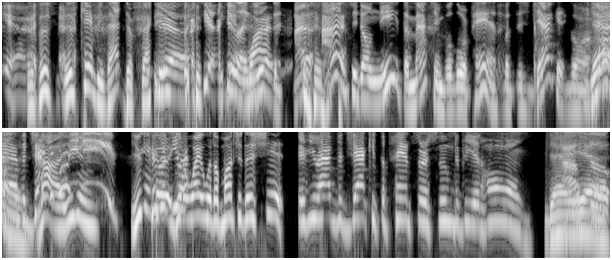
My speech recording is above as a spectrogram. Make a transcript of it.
yeah, is this this can't be that defective? yeah, yeah, yeah. like, Why- listen, I, I actually don't need the matching velour pants, but this jacket going Yeah. Yeah, the jacket's Nah, you you can- You can 'Cause go you get ha- away with a bunch of this shit. If you have the jacket, the pants are assumed to be at home. Yeah, I yeah. also,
